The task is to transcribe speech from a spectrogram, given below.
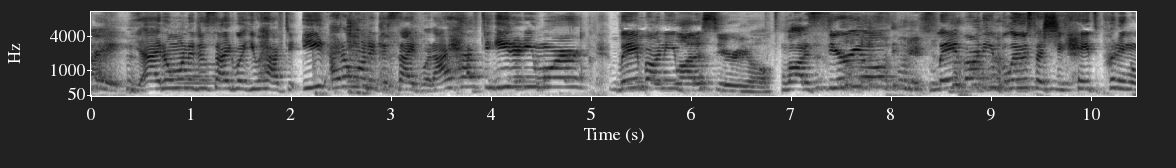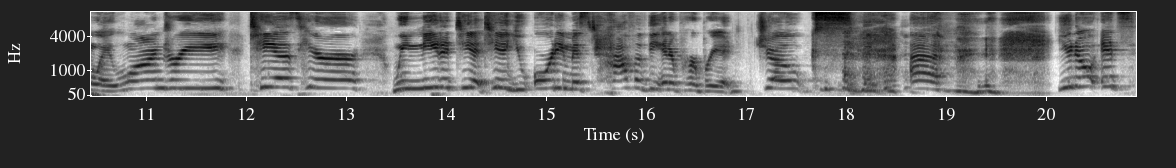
Great. Yeah, I don't want to decide what you have to eat. I don't want to decide what I have to eat anymore. Lay Bonnie, A lot of cereal. a lot of cereal. Lay Bonnie Blue says she hates putting away laundry. Tia's here. We needed Tia. Tia, you already missed half of the inappropriate jokes. um, you know, it's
